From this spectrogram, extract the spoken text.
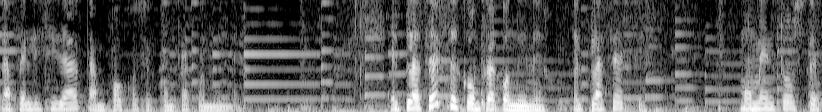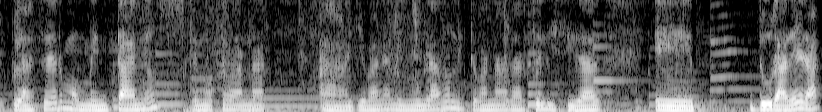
La felicidad tampoco se compra con dinero. El placer se compra con dinero, el placer sí. Momentos de placer momentáneos que no te van a, llevar a ningún lado ni te van a dar felicidad eh, duradera,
